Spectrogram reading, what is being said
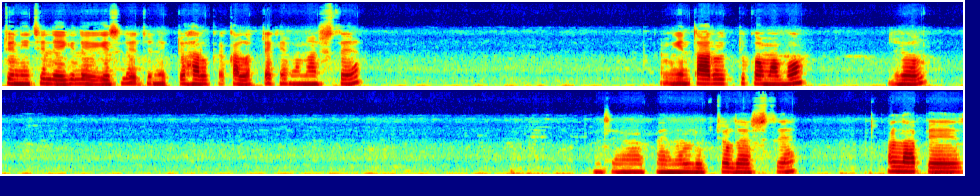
একটু নিচে লেগে লেগে গেছিল, এর জন্য একটু হালকা কালারটা কেমন আসছে? আমি কিন্তু আরও একটু কমাবো ঝোল যে ফাইনাল লুক চলে আসছে। আল্লাহ হাফেজ।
